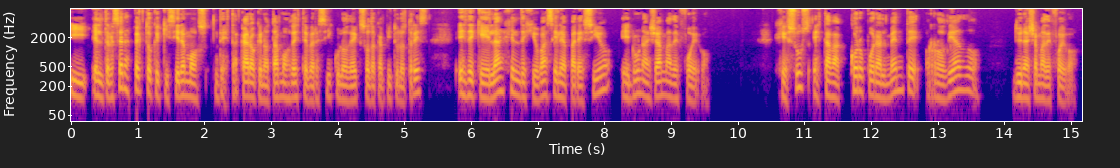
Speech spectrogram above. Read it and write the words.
Y el tercer aspecto que quisiéramos destacar o que notamos de este versículo de Éxodo capítulo 3 es de que el ángel de Jehová se le apareció en una llama de fuego. Jesús estaba corporalmente rodeado de una llama de fuego.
